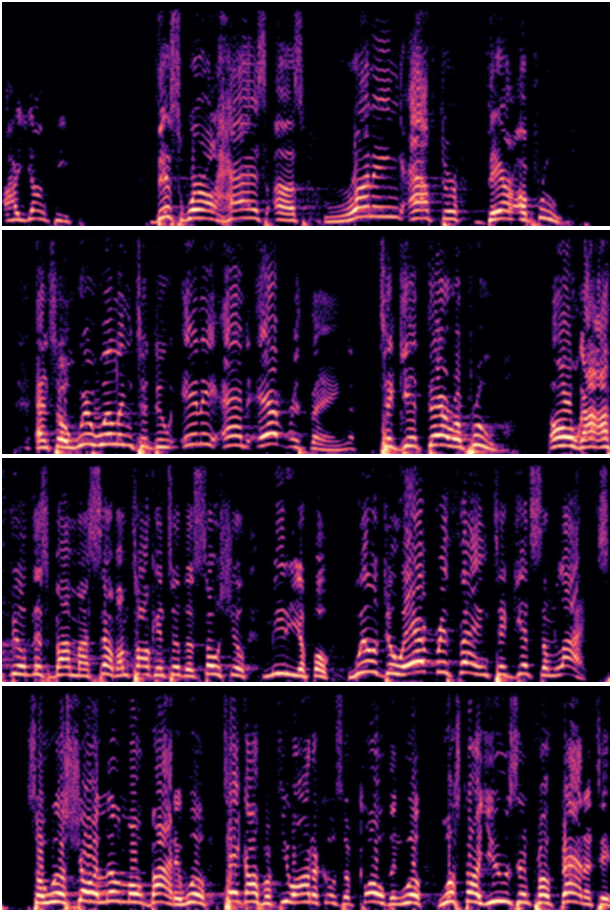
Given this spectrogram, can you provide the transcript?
our young people. This world has us running after their approval. And so we're willing to do any and everything to get their approval. Oh, God, I feel this by myself. I'm talking to the social media folk. We'll do everything to get some likes. So we'll show a little more body. We'll take off a few articles of clothing. We'll, we'll start using profanity.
